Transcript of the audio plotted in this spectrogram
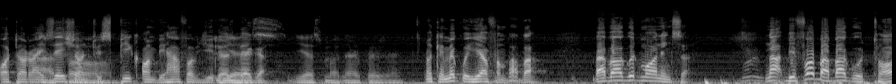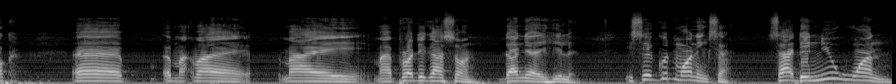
authorization At to speak on behalf of Julius Berger. yes, yes, Madam President. Okay, make we hear from Baba. Baba, good morning, sir. Now, before Baba go talk, uh, Uh, my, my my my prodigal son, Daniel Hille, he said, "Good morning, sir. Sir, the new one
